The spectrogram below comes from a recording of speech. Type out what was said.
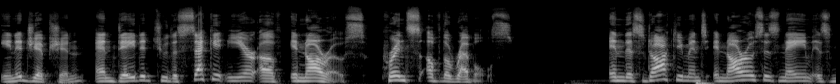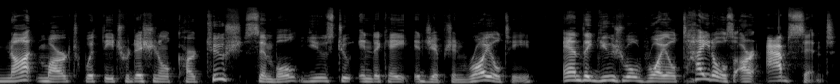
in Egyptian and dated to the second year of Inaros, Prince of the Rebels. In this document, Inaros' name is not marked with the traditional cartouche symbol used to indicate Egyptian royalty, and the usual royal titles are absent.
